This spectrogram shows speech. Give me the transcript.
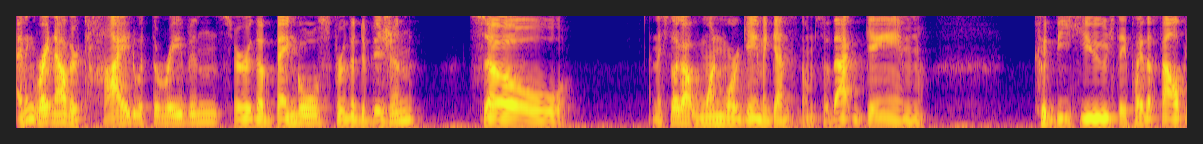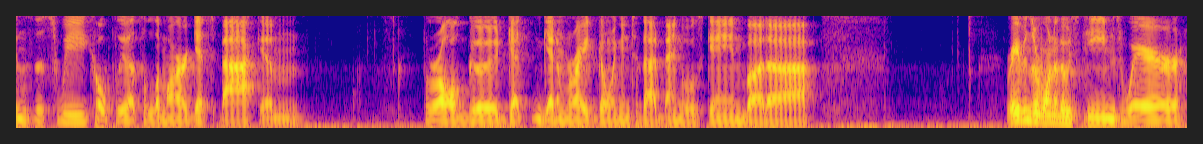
I think right now they're tied with the Ravens or the Bengals for the division. So, and they still got one more game against them. So that game could be huge. They play the Falcons this week. Hopefully, that's a Lamar gets back and they're all good. Get get them right going into that Bengals game. But uh Ravens are one of those teams where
